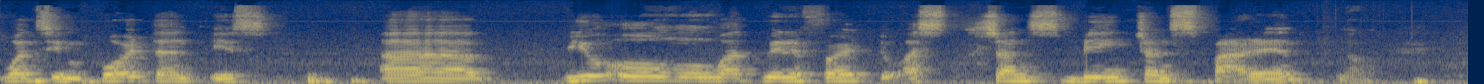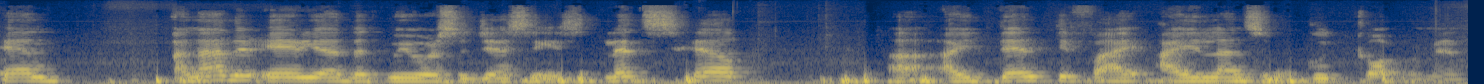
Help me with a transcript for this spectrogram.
What's important is uh, you own what we refer to as trans being transparent. And another area that we were suggesting is let's help uh, identify islands of good government.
